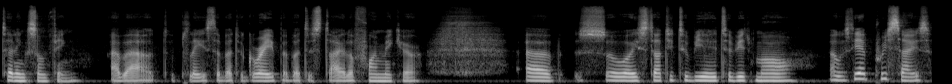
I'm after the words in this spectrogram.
telling something about a place, about a grape, about a style of winemaker. Uh, so I started to be a little bit more, I was yeah precise,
